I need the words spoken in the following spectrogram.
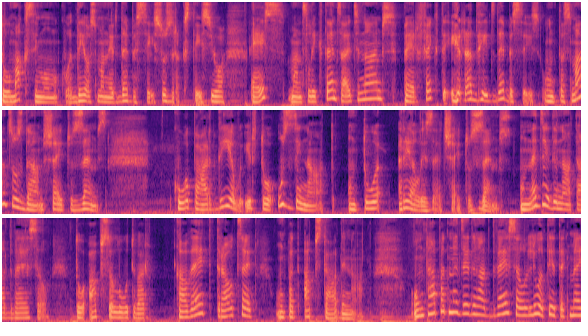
to maksimumu, ko Dievs man ir debesīs uzrakstījis. Jo es, mans liktenis, aicinājums, perfekti ir radīts debesīs, un tas mans uzdevums šeit uz zemes kopā ar Dievu ir to uzzināt un to realizēt šeit uz zemes. Un nedziedinātā dvēsele to absolūti var kavēt, traucēt un pat apstādināt. Un tāpat nedziedināta dvēsele ļoti ietekmē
